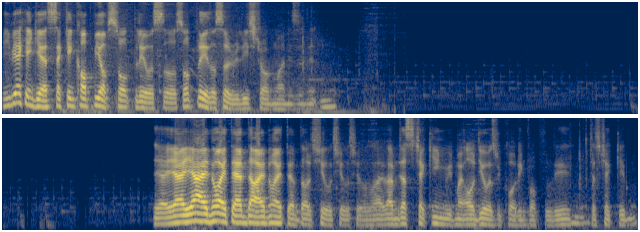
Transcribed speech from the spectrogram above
Maybe I can get a second copy of Swordplay also. Swordplay is also a really strong one, isn't it? Yeah, yeah, yeah, I know I tapped out, I know I tapped out. Chill, chill, chill. I, I'm just checking if my audio is recording properly. Just checking.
